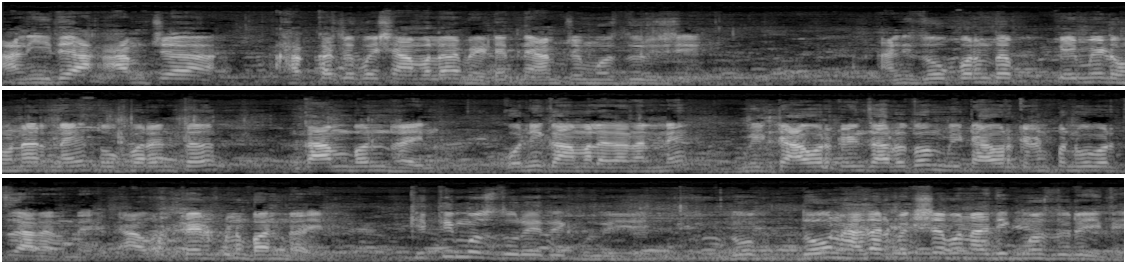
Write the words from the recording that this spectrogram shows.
आणि इथे आमच्या हक्काचे पैसे आम्हाला भेटत नाही आमच्या मजदुरीचे. आणि जोपर्यंत पेमेंट होणार नाही तोपर्यंत काम बंद राहील. कोणी कामाला जाणार नाही. मी टावर ट्रेन चालवतो मी टावर ट्रेन पण वरती जाणार नाही. टावर ट्रेन पण बंद राहील. किती मजदूर आहेत एकूण? इथे दो दोन हजारपेक्षा पण अधिक मजदूर आहे इथे.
